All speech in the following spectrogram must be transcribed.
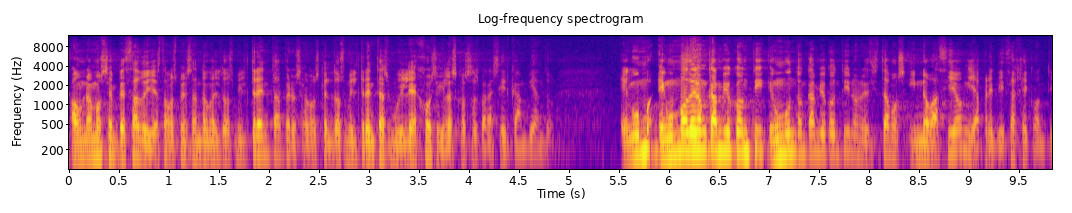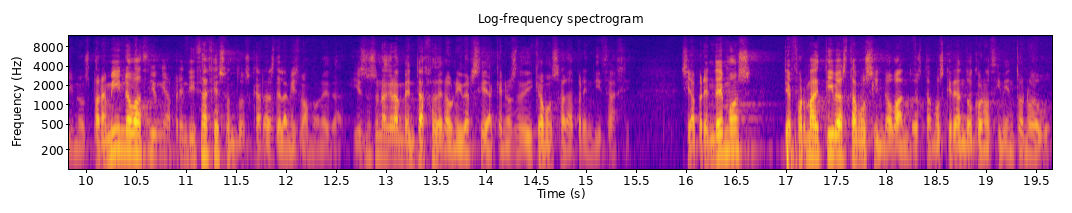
aún hemos empezado y ya estamos pensando en el 2030, pero sabemos que el 2030 es muy lejos y que las cosas van a seguir cambiando. En un, mundo en cambio continuo necesitamos innovación y aprendizaje continuos. Para mí, innovación y aprendizaje son dos caras de la misma moneda. Y eso es una gran ventaja de la universidad, que nos dedicamos al aprendizaje. Si aprendemos, de forma activa estamos innovando, estamos creando conocimiento nuevo.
